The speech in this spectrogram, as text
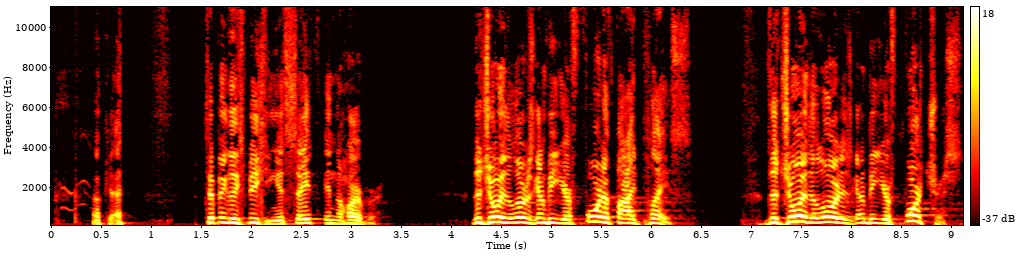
okay? Typically speaking, it's safe in the harbor. The joy of the Lord is going to be your fortified place. The joy of the Lord is going to be your fortress.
